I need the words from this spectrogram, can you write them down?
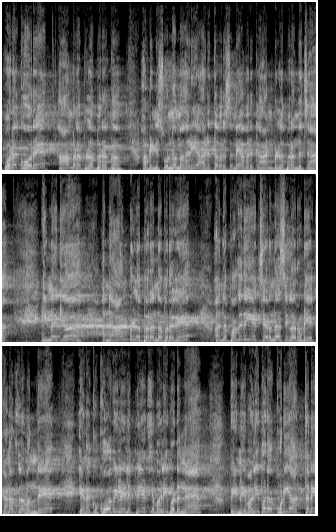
உனக்கு ஒரு ஆம்பளை பிள்ளை பிறக்கும். அப்படின்னு சொன்ன மாதிரியே அடுத்த வருஷமே அவருக்கு ஆண் பிள்ளை பிறந்துச்சான் இன்றைக்கும் அந்த ஆண் பிள்ளை பிறந்த பிறகு அந்த பகுதியைச் சேர்ந்த சிலருடைய கனவில் வந்து எனக்கு கோவில் எழுப்பி என்னை வழிபடுங்க. என்னை வழிபடக்கூடிய அத்தனை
